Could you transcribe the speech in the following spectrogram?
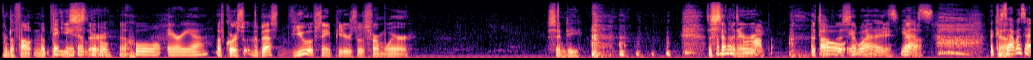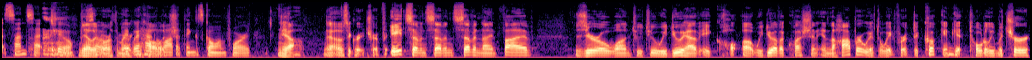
The Fountain of they made a there. little yeah. cool area. Of course, the best view of St. Peter's was from where? Cindy. the From the seminary. top. The top oh, of the seminary. it was yes, because Yeah. that was at sunset too. Yeah, the So North American It had a College. lot of things going for it. Yeah, yeah, it was a great trip. 877-795-0122. We do have a call, uh, we do have a question in the hopper. We have to wait for it to cook and get totally mature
